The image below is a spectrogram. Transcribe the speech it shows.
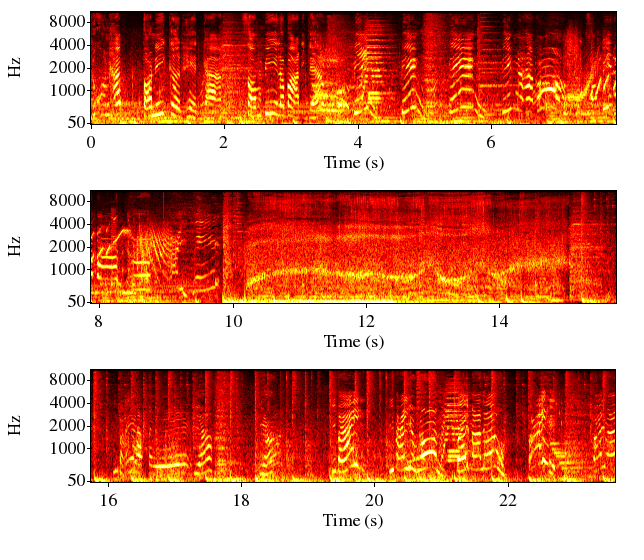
ทุกคนครับ ตอนนี้เกิดเหตุการณ์ซอมบี้ระบาดอีกแล้ว บิง บิง บิง บิงมาหาพ่อ ซอมบี้ระบาดไอ้หนี พี่ไบร์ทอะเดี๋ยว เดี๋ยว พี่ไบร์ทพี่ไบร์ทอยู่โน่นไปมาเร็ว ไป ไปมา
